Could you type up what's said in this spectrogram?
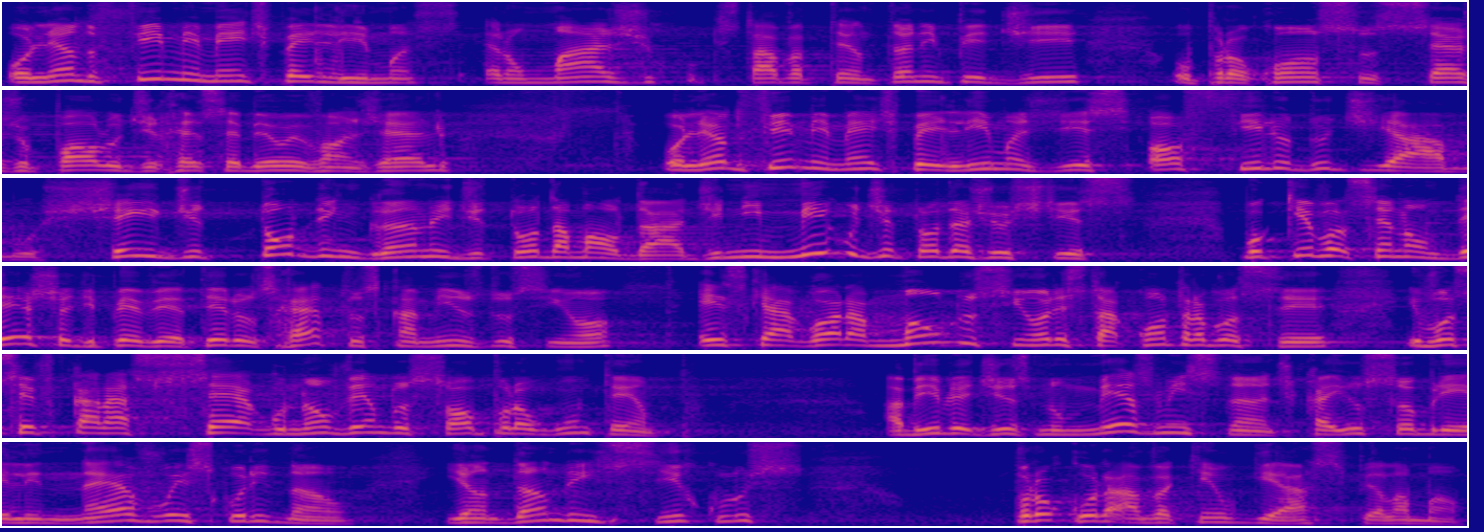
olhando firmemente para Elimas, era um mágico que estava tentando impedir o procônsul Sérgio Paulo de receber o Evangelho, Olhando firmemente para Elimas, disse, ó filho do diabo, cheio de todo engano e de toda maldade, inimigo de toda justiça, porque você não deixa de perverter os retos caminhos do Senhor? Eis que agora a mão do Senhor está contra você, e você ficará cego, não vendo o sol por algum tempo. A Bíblia diz, no mesmo instante, caiu sobre ele névoa e escuridão, e andando em círculos, procurava quem o guiasse pela mão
